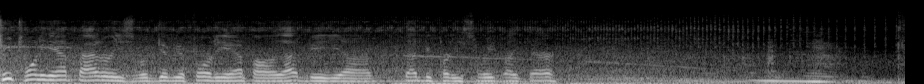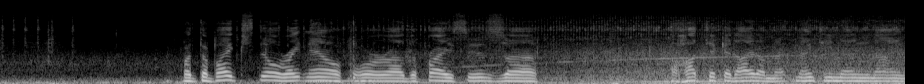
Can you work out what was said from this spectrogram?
220 amp batteries would give you 40 amp hour. That'd be uh, that'd be pretty sweet right there but the bike still right now for uh, the price is uh, a hot ticket item at 19.99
